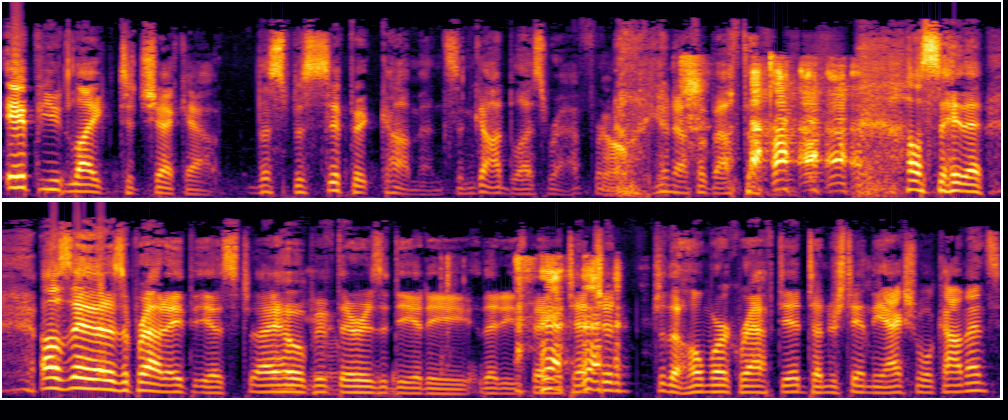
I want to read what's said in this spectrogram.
If you'd like to check out the specific comments, and God bless Raph for oh. knowing enough about them. I'll say that. I'll say that as a proud atheist. I hope if there is a deity that he's paying attention to the homework Raph did to understand the actual comments.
